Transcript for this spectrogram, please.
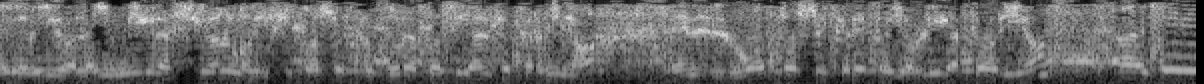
eh, debido a la inmigración, modificó su estructura social que terminó en el voto secreto y obligatorio, que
